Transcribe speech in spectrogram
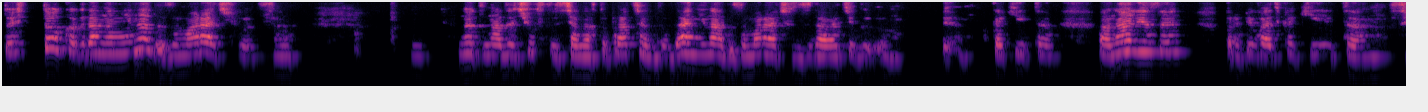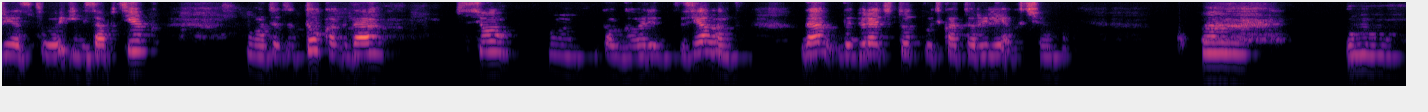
То есть то, когда нам не надо заморачиваться, ну это надо чувствовать себя на 100%, да, не надо заморачиваться, сдавать иг- э, какие-то анализы, пропивать какие-то средства из аптек. Вот это то, когда все, как говорит Зеланд, да, выбирать тот путь, который легче. М,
